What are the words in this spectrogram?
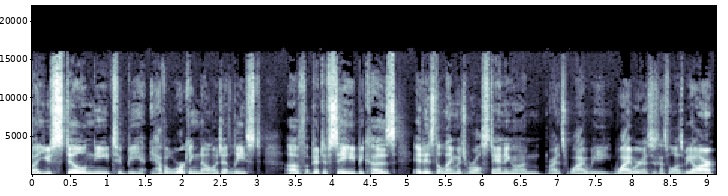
But you still need to be have a working knowledge at least of Objective C because it is the language we're all standing on. Right, it's why we why we're as successful as we are,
